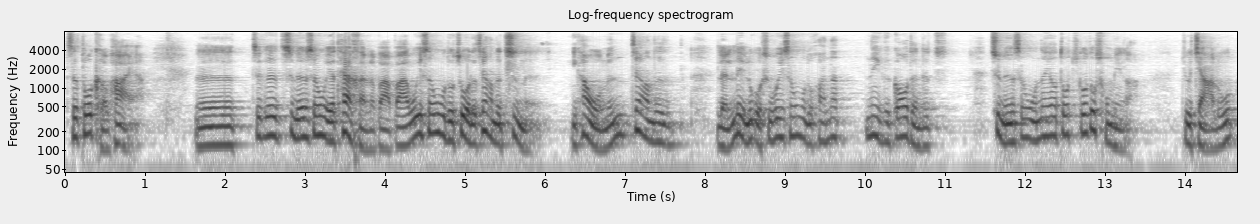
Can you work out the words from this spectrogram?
这多可怕呀！呃，这个智能生物也太狠了吧！把微生物都做的这样的智能，你看我们这样的人类，如果是微生物的话，那那个高等的智智能生物那要多多多聪明啊！就假如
